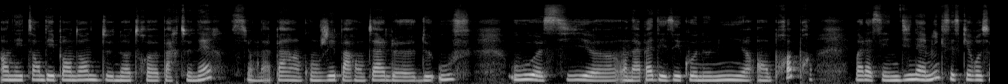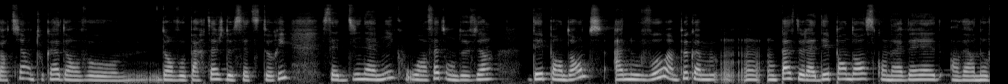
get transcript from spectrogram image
En étant dépendante de notre partenaire, si on n'a pas un congé parental euh, de ouf ou euh, si euh, on n'a pas des économies en propre. Voilà, c'est une dynamique, c'est ce qui est ressorti en tout cas dans vos, dans vos partages de cette story, cette dynamique où en fait on devient dépendante à nouveau, un peu comme on, passe de la dépendance qu'on avait envers nos,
